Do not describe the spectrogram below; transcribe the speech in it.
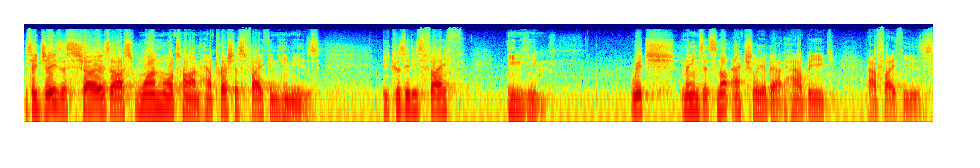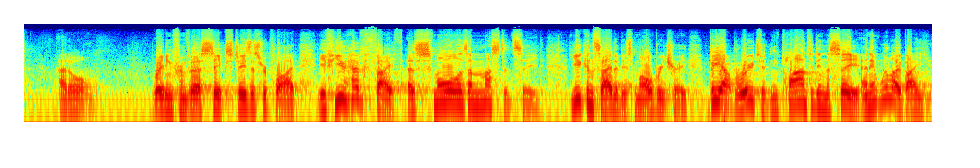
You see, Jesus shows us one more time how precious faith in Him is because it is faith in Him, which means it's not actually about how big our faith is at all. Reading from verse 6, Jesus replied, If you have faith as small as a mustard seed, you can say to this mulberry tree, Be uprooted and planted in the sea, and it will obey you.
